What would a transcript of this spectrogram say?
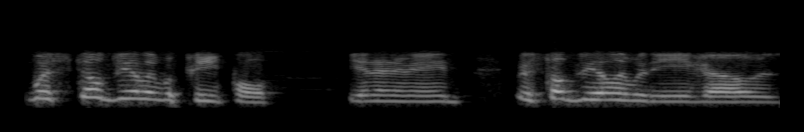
we're still dealing with people. You know what I mean? We're still dealing with egos.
